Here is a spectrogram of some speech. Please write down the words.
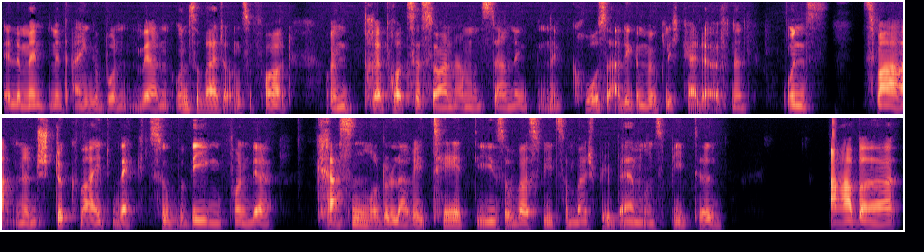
Element mit eingebunden werden und so weiter und so fort. Und Präprozessoren haben uns da eine, eine großartige Möglichkeit eröffnet, uns zwar ein Stück weit wegzubewegen von der krassen Modularität, die sowas wie zum Beispiel BAM uns bietet, aber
